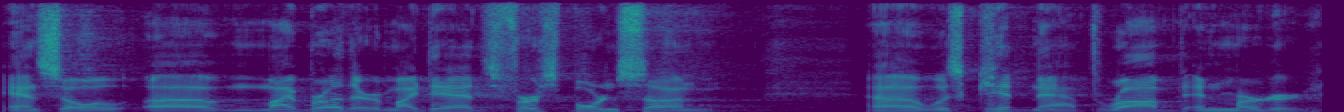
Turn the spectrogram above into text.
And so uh, my brother, my dad's firstborn son, uh, was kidnapped, robbed, and murdered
